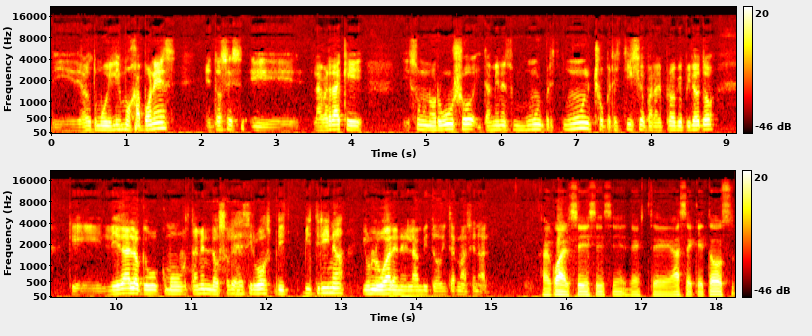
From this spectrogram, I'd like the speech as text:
del automovilismo japonés, entonces eh, la verdad que es un orgullo y también es un muy, mucho prestigio para el propio piloto que le da lo que, como también lo solés decir vos, vitrina y un lugar en el ámbito internacional. Tal cual, sí, sí, sí. Este, hace que todos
